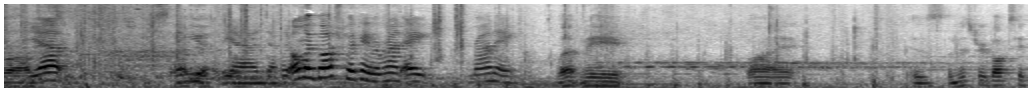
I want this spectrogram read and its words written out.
rocks. Yep. You, yeah, definitely. Oh my gosh, okay, we're round eight. Round eight. Let me buy Is the mystery box here?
